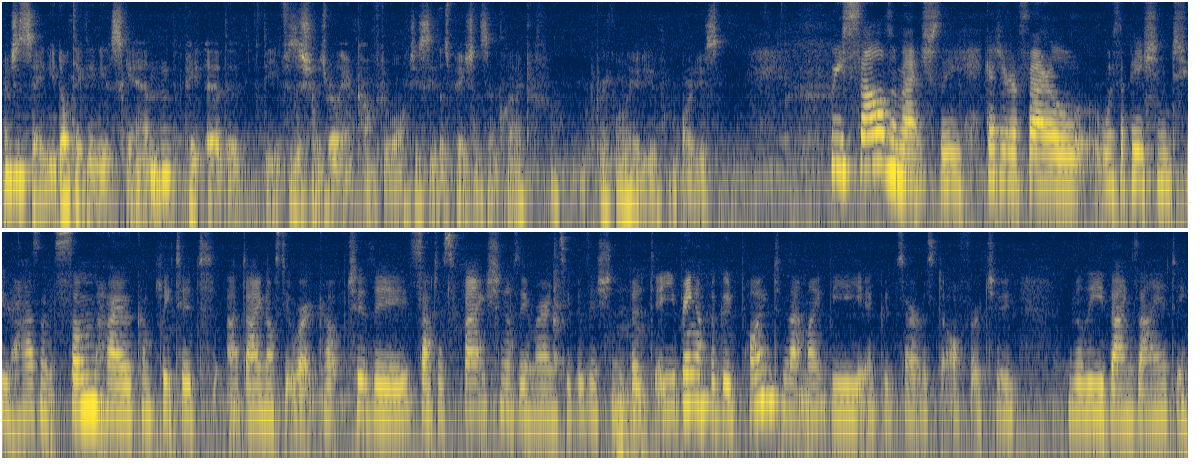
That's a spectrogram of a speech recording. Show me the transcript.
I should say and you don't think they need to scan. Mhm. the, uh, the, the physician is really uncomfortable. Do you see those patients in clinic frequently or do you or do you We seldom actually get a referral with a patient who hasn't somehow completed a diagnostic workup to the satisfaction of the emergency physician. Mhm. But you bring up a good point, and that might be a good service to offer to relieve anxiety.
